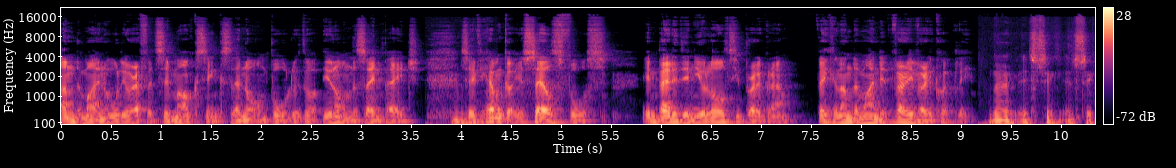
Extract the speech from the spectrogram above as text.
undermine all your efforts in marketing because they're not on board with what you're not on the same page. Mm. So if you haven't got your sales force embedded in your loyalty program, they can undermine it very, very quickly. No, interesting, interesting.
